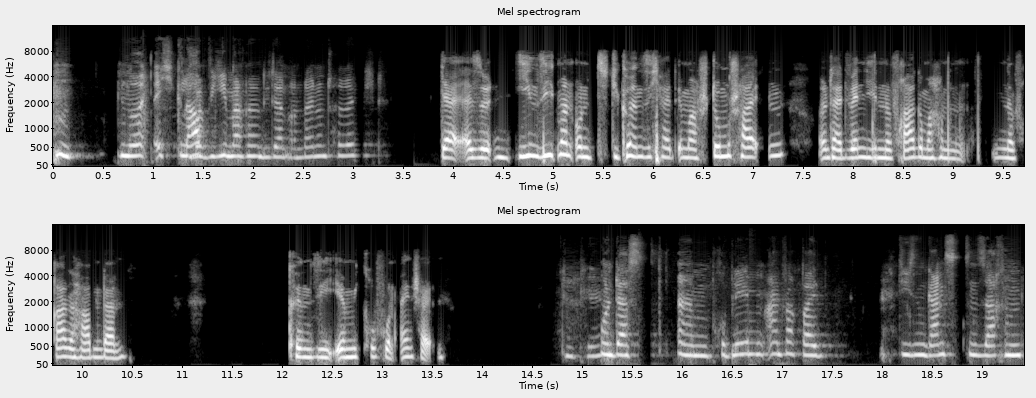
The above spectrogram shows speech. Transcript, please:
Nur ich glaube. wie machen die dann Online-Unterricht? Ja, also ihn sieht man und die können sich halt immer stumm schalten. Und halt, wenn die eine Frage machen, eine Frage haben, dann können sie ihr Mikrofon einschalten. Okay. Und das ähm, Problem einfach bei diesen ganzen Sachen,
